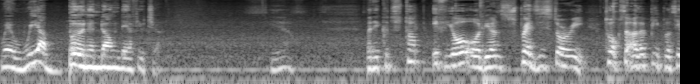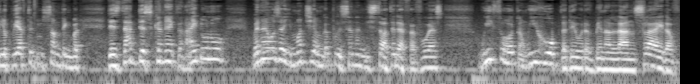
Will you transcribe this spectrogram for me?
where we are burning down their future. Yeah. But it could stop if your audience spreads the story, talks to other people, say, look, we have to do something. But there's that disconnect. And I don't know when I was a much younger person and we started FFOS, we thought and we hoped that there would have been a landslide of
